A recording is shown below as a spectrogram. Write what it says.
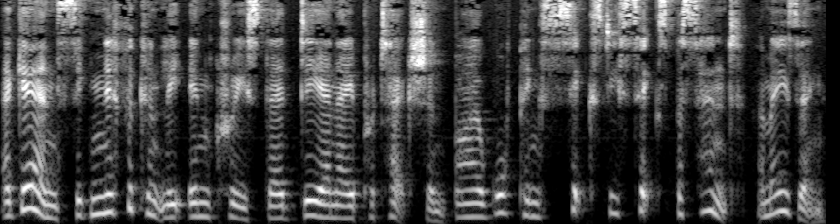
again significantly increased their DNA protection by a whopping 66%. Amazing.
